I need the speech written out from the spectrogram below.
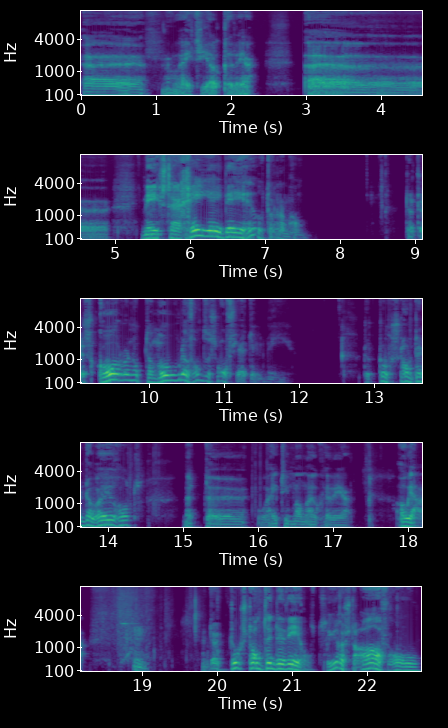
uh, hoe heet hij ook alweer? Uh, meester G.J.B. Hilterman. Dat is koren op de molen van de Sovjet-Unie. De toestand in de wereld met, hoe heet die man ook alweer? Oh ja, hm. De toestand in de wereld. Hier is de AVRO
